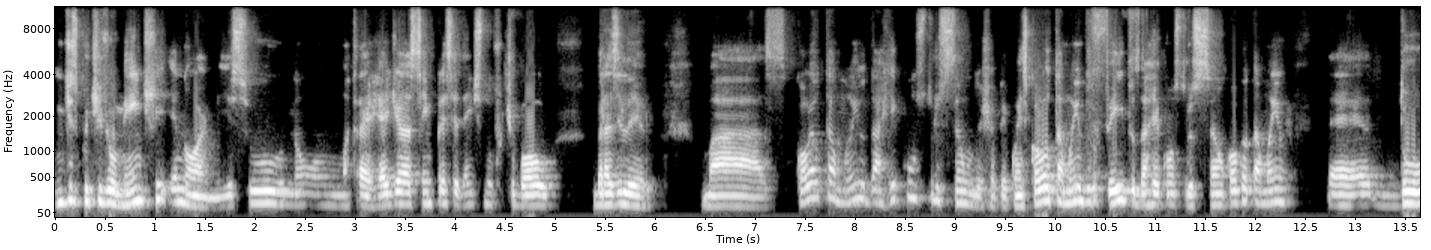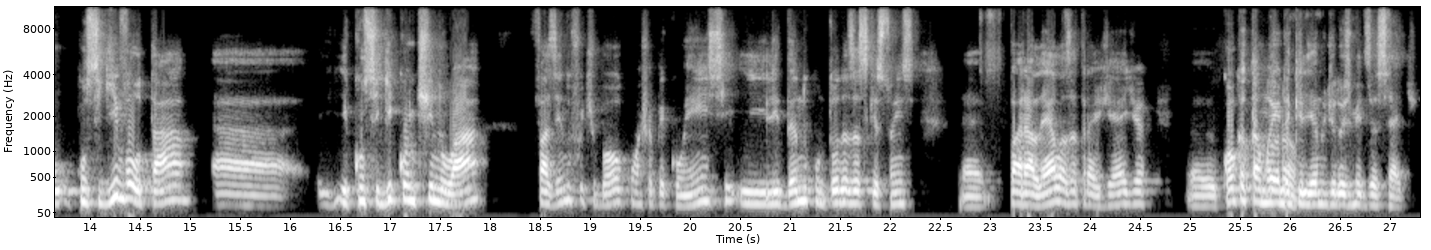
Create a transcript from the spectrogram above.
indiscutivelmente enorme, isso não uma tragédia sem precedentes no futebol brasileiro. Mas qual é o tamanho da reconstrução do Chapecoense? Qual é o tamanho do feito da reconstrução? Qual é o tamanho é, do conseguir voltar a, e conseguir continuar fazendo futebol com a Chapecoense e lidando com todas as questões é, paralelas à tragédia. É, qual que é o tamanho Florão, daquele ano de 2017?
